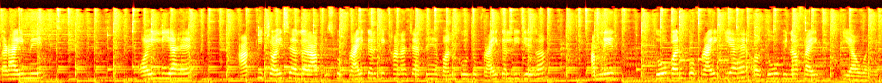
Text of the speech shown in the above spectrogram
कढ़ाई में ऑयल लिया है। आपकी चॉइस है, अगर आप इसको फ्राई करके खाना चाहते हैं बन को तो फ्राई कर लीजिएगा। हमने दो बन को फ्राई किया है और दो बिना फ्राई किया हुआ है।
